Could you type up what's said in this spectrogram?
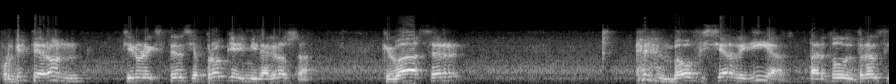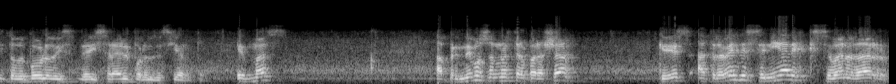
porque este Aarón tiene una existencia propia y milagrosa que va a ser va a oficiar de guía para todo el tránsito del pueblo de Israel por el desierto. Es más, aprendemos en nuestra para allá que es a través de señales que se van a dar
